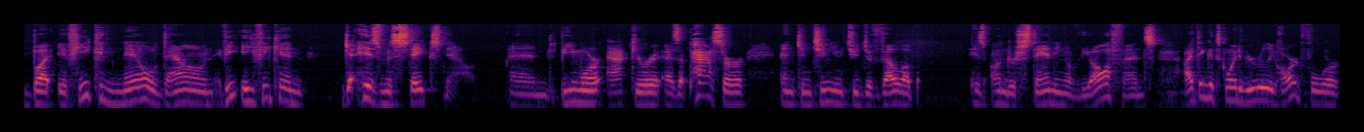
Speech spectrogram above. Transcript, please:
but if he can nail down, if he if he can get his mistakes down and be more accurate as a passer and continue to develop his understanding of the offense, I think it's going to be really hard for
